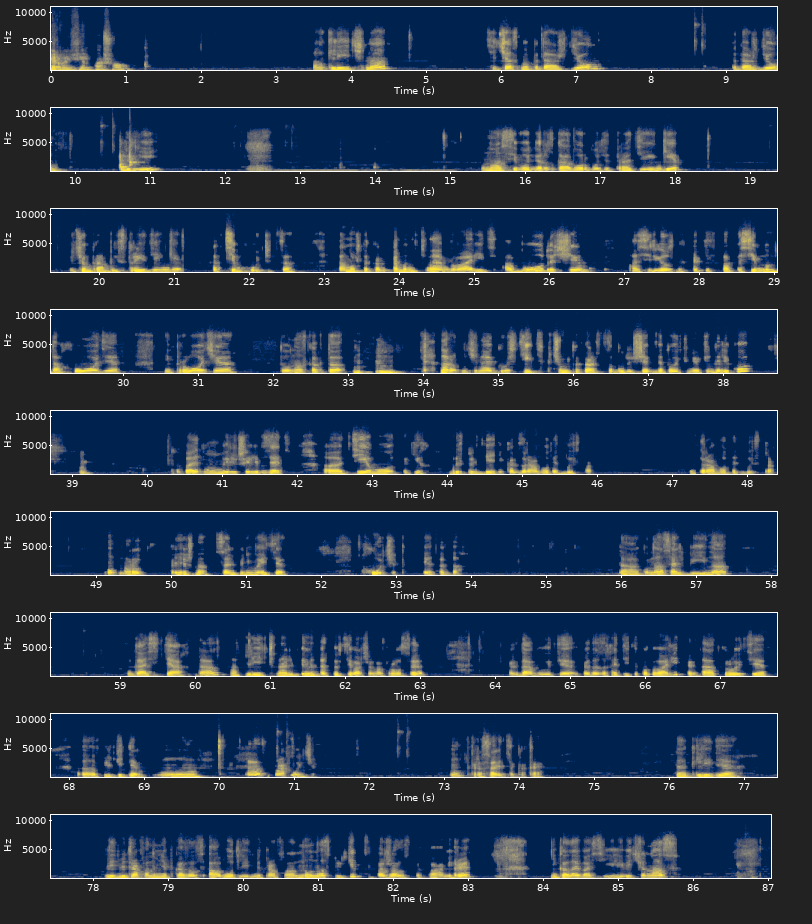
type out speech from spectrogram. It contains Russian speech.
Первый эфир пошел. Отлично. Сейчас мы подождем, подождем людей. У нас сегодня разговор будет про деньги, причем про быстрые деньги, как всем хочется. Потому что когда мы начинаем говорить о будущем, о серьезных каких-то пассивном доходе и прочее, то у нас как-то народ начинает грустить. Почему-то кажется, будущее где-то очень-очень далеко. Поэтому мы решили взять э, тему таких быстрых денег, как заработать быстро. Заработать быстро. Ну, народ, конечно, сами понимаете, хочет этого. Так, у нас Альбина в гостях, да? Отлично. Альбина, готовьте ваши вопросы. Когда будете, когда захотите поговорить, тогда откройте, э, включите микрофончик. Красавица какая. Так, Лидия. Лидия Митрофана мне показалось. А, вот Лидия Митрофановна. У нас включите, пожалуйста, камеры. Николай Васильевич у нас.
